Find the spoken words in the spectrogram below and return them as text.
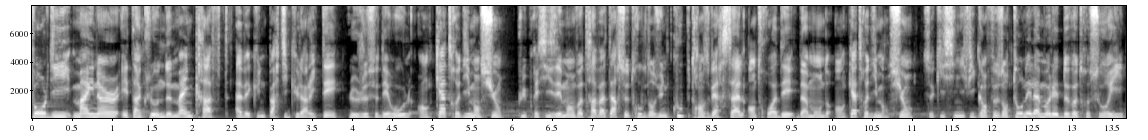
4D Miner est un clone de Minecraft avec une particularité, le jeu se déroule en 4 dimensions. Plus précisément, votre avatar se trouve dans une coupe transversale en 3D d'un monde en 4 dimensions, ce qui signifie qu'en faisant tourner la molette de votre souris,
